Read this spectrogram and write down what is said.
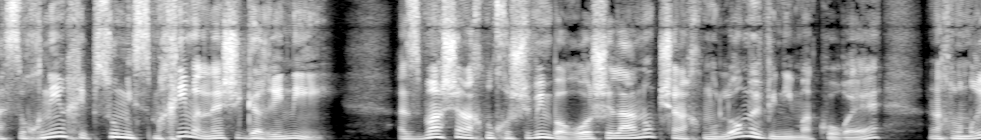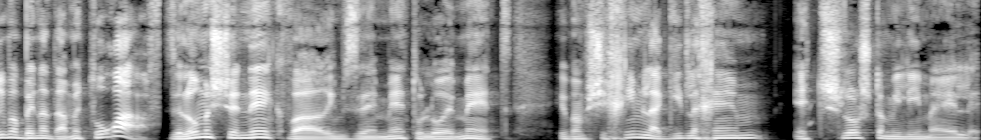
הסוכנים חיפשו מסמכים על נשק גרעיני. אז מה שאנחנו חושבים בראש שלנו, כשאנחנו לא מבינים מה קורה, אנחנו אומרים הבן אדם מטורף. זה לא משנה כבר אם זה אמת או לא אמת, הם ממשיכים להגיד לכם את שלושת המילים האלה.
